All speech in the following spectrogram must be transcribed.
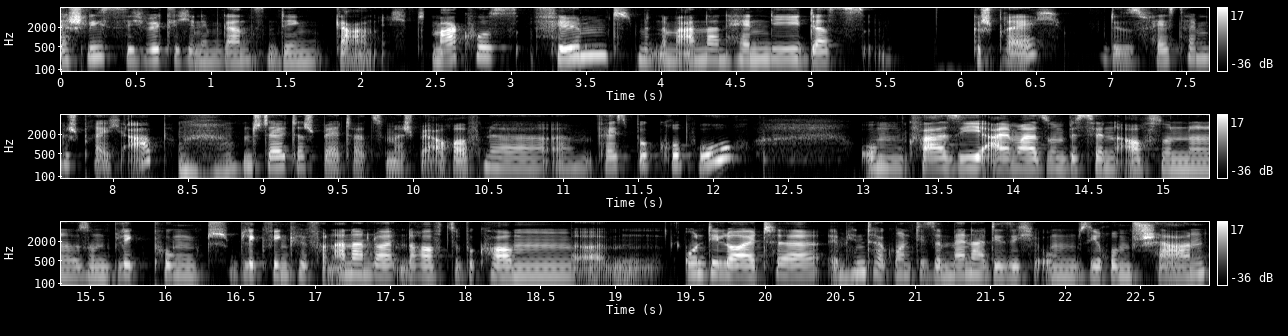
erschließt sich wirklich in dem ganzen Ding gar nicht. Markus filmt mit einem anderen Handy das Gespräch, dieses FaceTime-Gespräch ab mhm. und stellt das später zum Beispiel auch auf eine ähm, Facebook-Gruppe hoch um quasi einmal so ein bisschen auch so, eine, so einen Blickpunkt, Blickwinkel von anderen Leuten darauf zu bekommen. Ähm, und die Leute im Hintergrund, diese Männer, die sich um sie rumscharen,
